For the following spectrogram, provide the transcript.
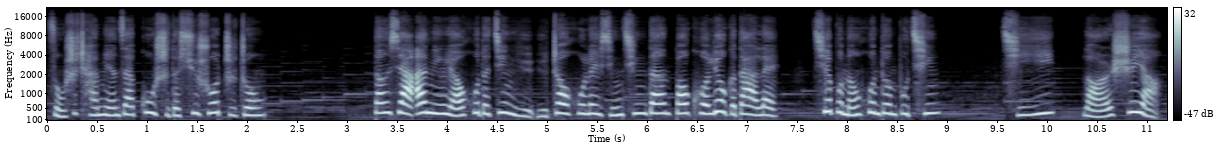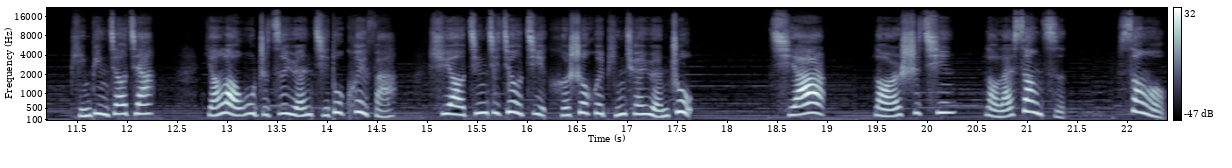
总是缠绵在故事的叙说之中。当下安宁疗护的境遇与照护类型清单包括六个大类，切不能混沌不清。其一，老儿失养，贫病交加，养老物质资源极度匮乏，需要经济救济和社会平权援助。其二，老儿失亲，老来丧子、丧偶，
